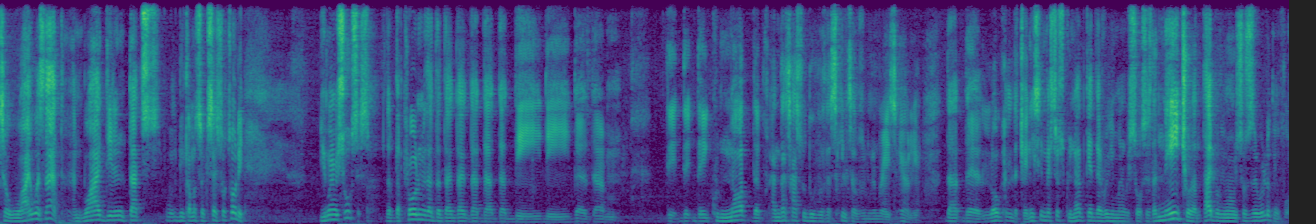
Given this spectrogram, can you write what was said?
so why was that, and why didn't that become a successful story? Human resources. The, the problem that the, that, that, that, that the the, the, the um, they, they, could not, the, and that has to do with the skills I was raised earlier, that the local, the Chinese investors could not get the human resources, the nature and type of human resources they were looking for.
